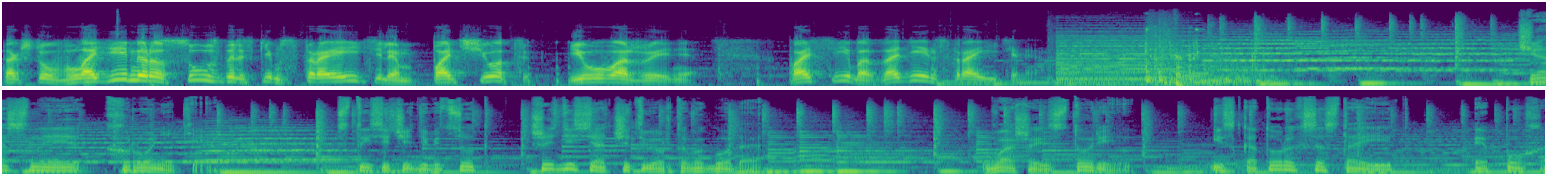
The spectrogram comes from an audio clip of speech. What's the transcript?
Так что Владимира Суздальским строителям почет и уважение. Спасибо за День строителя. Частные хроники 1964 года. Ваши истории, из которых состоит эпоха.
